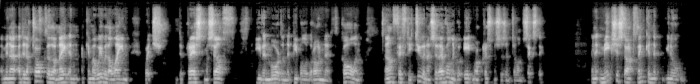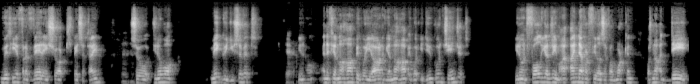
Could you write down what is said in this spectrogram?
I mean, I, I did a talk the other night, and I came away with a line which depressed myself even more than the people that were on the call. And I'm 52, and I said I've only got eight more Christmases until I'm 60. And it makes you start thinking that you know we're here for a very short space of time. Mm-hmm. So you know what? Make good use of it. Yeah. You know, and if you're not happy where you are, if you're not happy what you do, go and change it. You know, and follow your dream. I, I never feel as if I'm working. There's not a day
